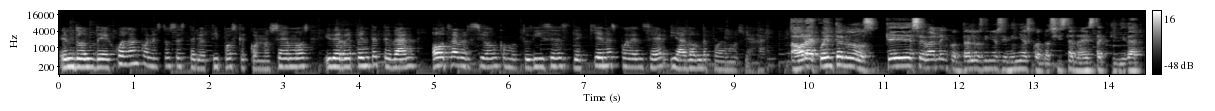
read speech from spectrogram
en donde juegan con estos estereotipos que conocemos y de repente te dan otra versión, como tú dices, de quiénes pueden ser y a dónde podemos viajar. Ahora cuéntanos, ¿qué se van a encontrar los niños y niñas cuando asistan a esta actividad?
